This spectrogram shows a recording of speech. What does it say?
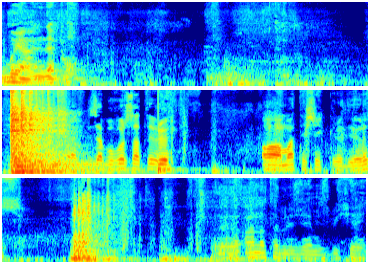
Bu yani depo. Evet, bize bu fırsatı ağama teşekkür ediyoruz. Ee, anlatabileceğimiz bir şey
